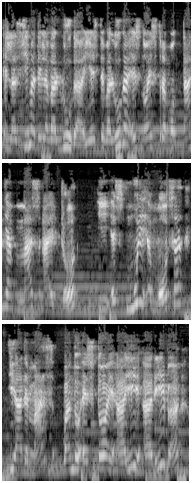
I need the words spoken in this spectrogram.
en la cima de la Valuga y este Valuga es nuestra montaña más alto y es muy hermosa y además cuando estoy ahí arriba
